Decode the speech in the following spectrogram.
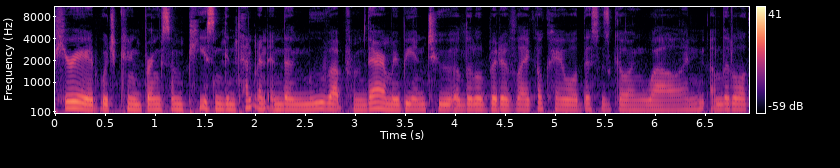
period, which can bring some peace and contentment, and then move up from there, maybe into a little bit of like, okay, well, this is going well, and a little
